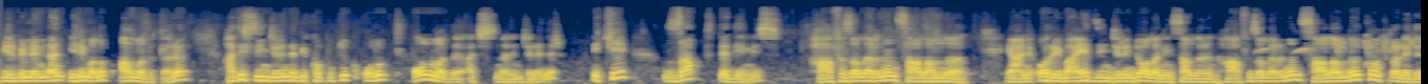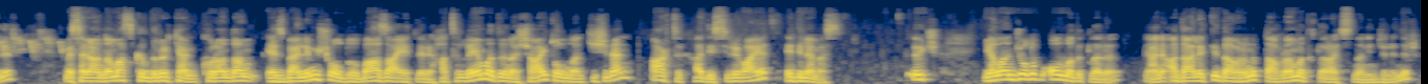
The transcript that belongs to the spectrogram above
birbirlerinden ilim alıp almadıkları, hadis zincirinde bir kopukluk olup olmadığı açısından incelenir. İki, zapt dediğimiz hafızalarının sağlamlığı yani o rivayet zincirinde olan insanların hafızalarının sağlamlığı kontrol edilir. Mesela namaz kıldırırken Kur'an'dan ezberlemiş olduğu bazı ayetleri hatırlayamadığına şahit olunan kişiden artık hadis rivayet edilemez. 3. Yalancı olup olmadıkları yani adaletli davranıp davranmadıkları açısından incelenir.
